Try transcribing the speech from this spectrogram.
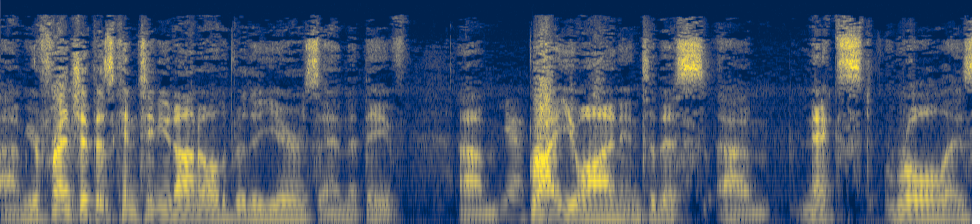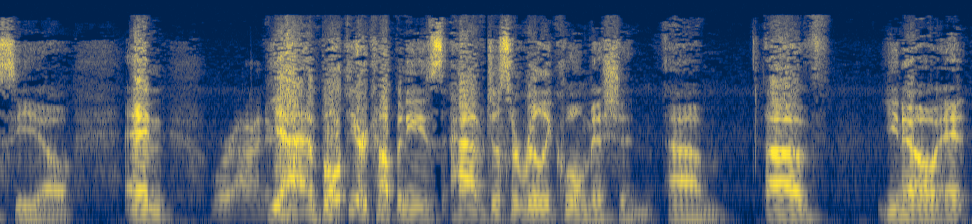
um, your friendship has continued on over the years, and that they've um, yeah. brought you on into this um, next role as CEO. And we're honored. Yeah, and both of your companies have just a really cool mission um, of you know it,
